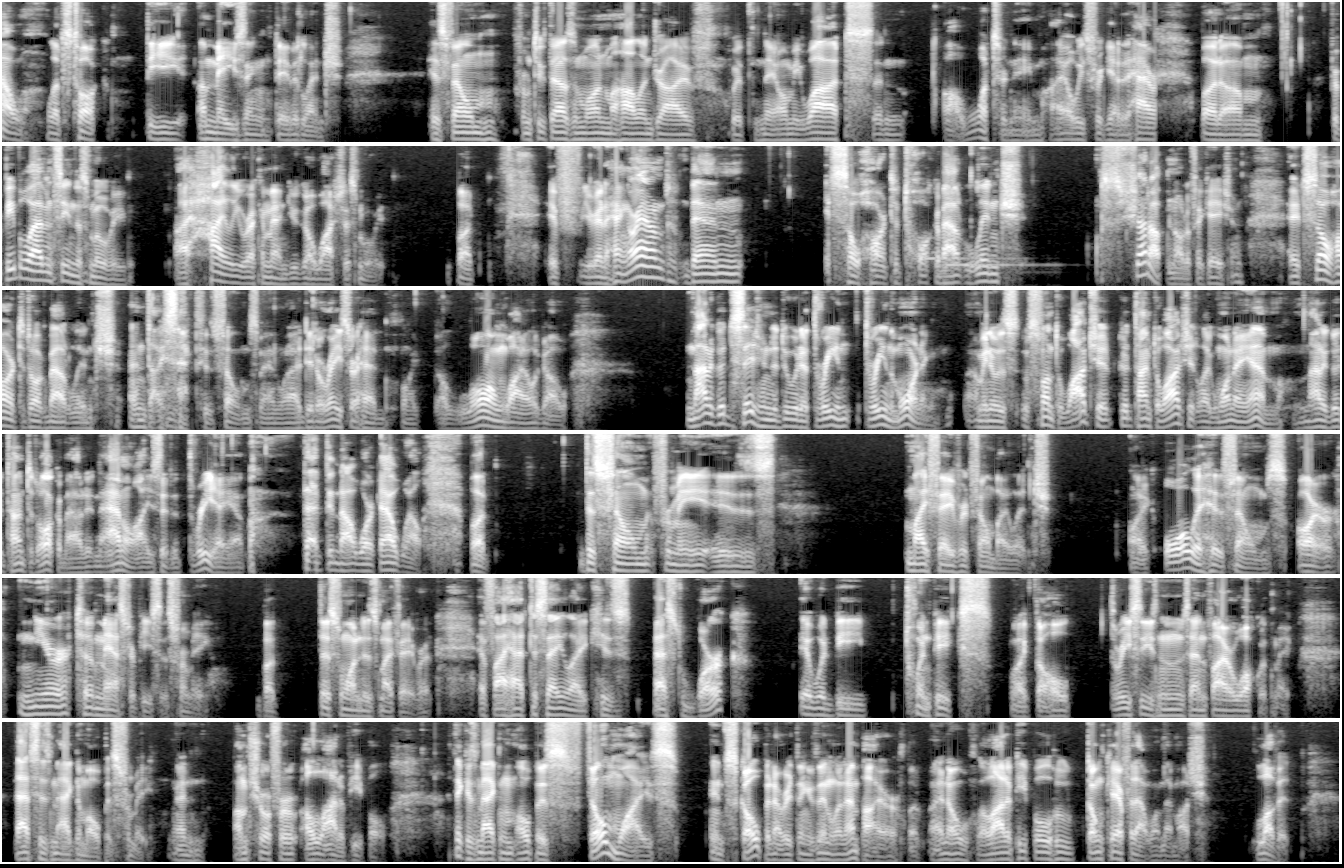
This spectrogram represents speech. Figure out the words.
Now let's talk the amazing David Lynch. His film from 2001, Mulholland Drive, with Naomi Watts and oh, what's her name? I always forget it. Harry. But um, for people who haven't seen this movie, I highly recommend you go watch this movie. But if you're gonna hang around, then it's so hard to talk about Lynch. Shut up, notification. It's so hard to talk about Lynch and dissect his films, man. When I did Eraserhead like a long while ago, not a good decision to do it at three in, three in the morning. I mean, it was it was fun to watch it. Good time to watch it, like one a.m. Not a good time to talk about it and analyze it at three a.m. that did not work out well. But this film for me is my favorite film by Lynch. Like all of his films are near to masterpieces for me, but this one is my favorite. If I had to say like his best work, it would be Twin Peaks, like the whole three seasons and Fire Walk with Me. That's his magnum opus for me, and I'm sure for a lot of people. I think his magnum opus, film wise, in scope and everything, is Inland Empire, but I know a lot of people who don't care for that one that much. Love it.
